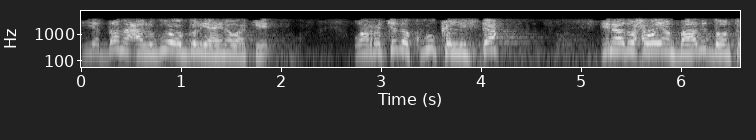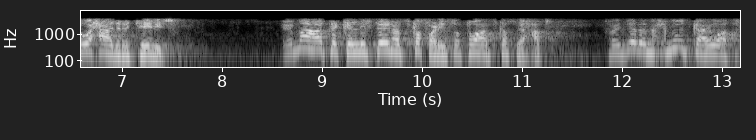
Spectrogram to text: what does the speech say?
iyo damaca lagu ogol yahayna waa kee? Waa rajada kugu kalifta inaad waxa weeyaan baadi doonto waxa aad rajaynayso. Ee maaha takalifta inaad iska fadhiisato aad iska seexato. Rajada maxmuudkaahi waa ta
